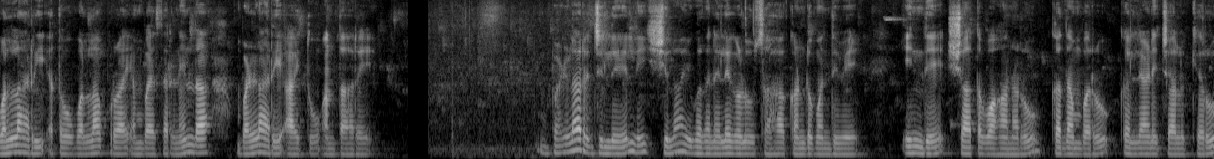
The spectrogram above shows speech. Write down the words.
ವಲ್ಲಾರಿ ಅಥವಾ ವಲ್ಲಾಪುರ ಎಂಬ ಹೆಸರಿನಿಂದ ಬಳ್ಳಾರಿ ಆಯ್ತು ಅಂತಾರೆ. ಬಳ್ಳಾರಿ ಜಿಲ್ಲೆಯಲ್ಲಿ ಶಿಲಾಯುಗದ ನೆಲೆಗಳು ಸಹ ಕಂಡುಬಂದಿವೆ ಹಿಂದೆ ಶಾತವಾಹನರು, ಕದಂಬರು, ಕಲ್ಯಾಣಿ ಚಾಲುಕ್ಯರು,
